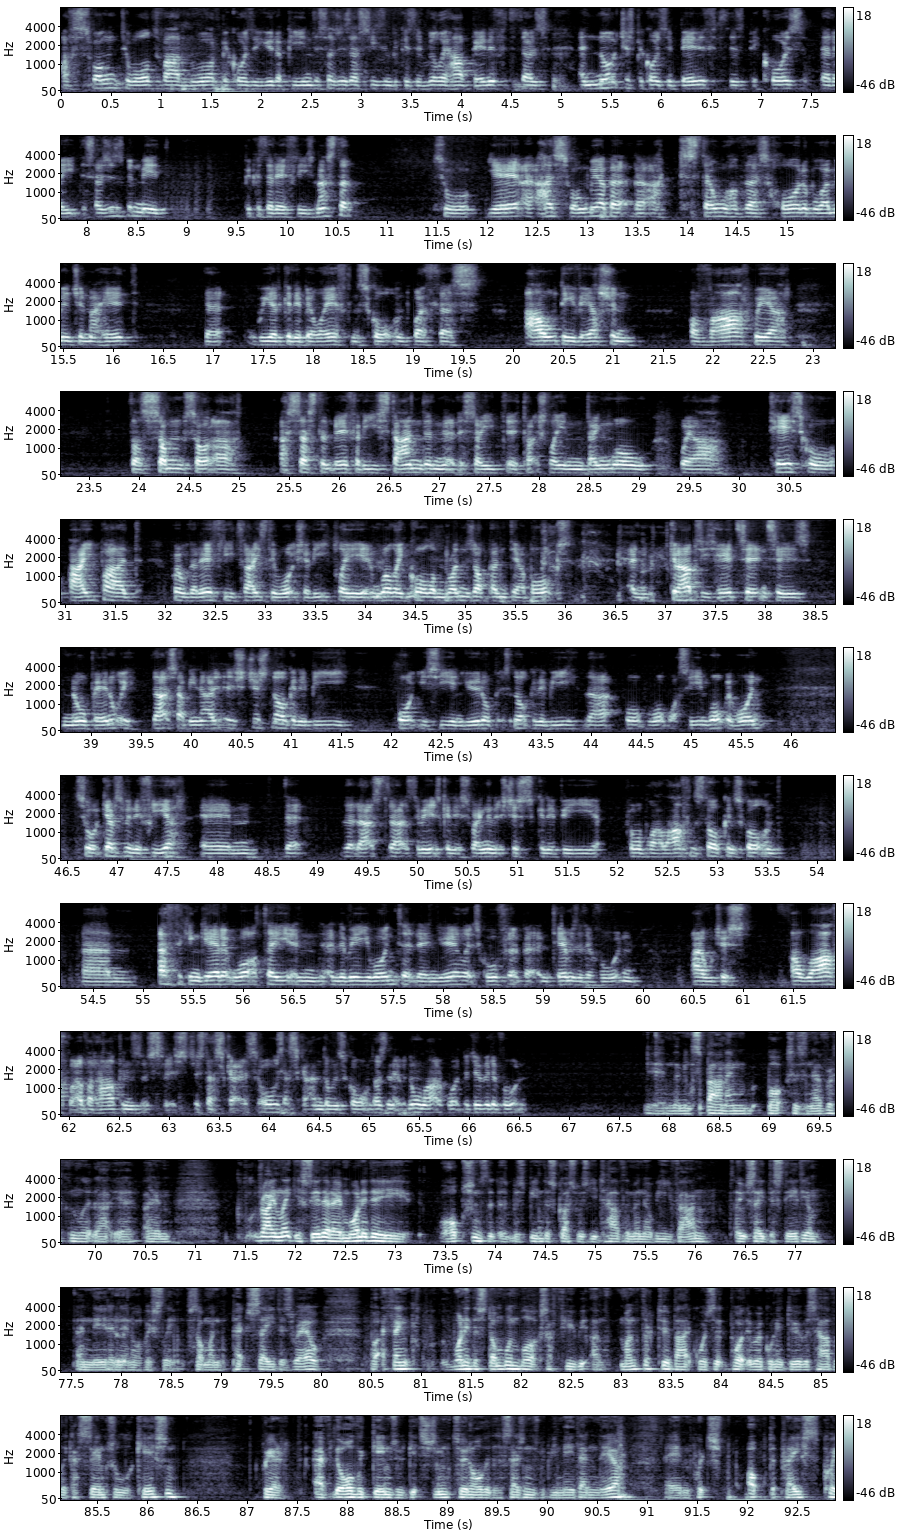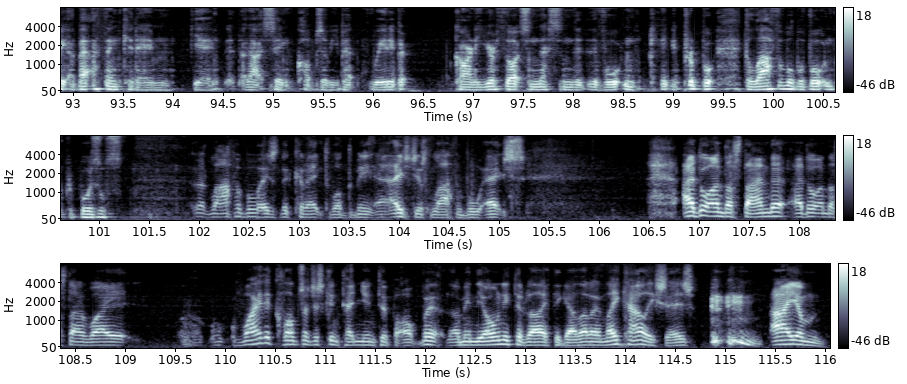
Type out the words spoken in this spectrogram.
I've swung towards VAR more because of European decisions this season because they really have benefited us, and not just because they benefited us, because the right decision's been made, because the referees missed it. So yeah, it has swung me a bit, but I still have this horrible image in my head that we are going to be left in Scotland with this Aldi version of VAR where there's some sort of assistant referee standing at the side the touchline Dingwall with a Tesco iPad while the referee tries to watch a replay and Willie Collum runs up into a box and grabs his headset and says no penalty. That's I mean it's just not going to be what you see in Europe. It's not going to be that what, what we're seeing, what we want. So it gives me the fear um, that, that that's that's the way it's going to swing, and it's just going to be probably a laughing stock in Scotland. Um, if they can get it watertight and, and the way you want it, then yeah, let's go for it. But in terms of the voting, I'll just I'll laugh whatever happens. It's, it's just a it's always a scandal in Scotland, does not it? No matter what they do with the voting. Yeah, I mean spamming boxes and everything like that. Yeah, um, Ryan, like you say there, um, one of the options that was being discussed was you'd have them in a wee van outside the stadium in there, and then obviously someone pitch side as well. But I think one of the stumbling blocks a few a month or two back was that what they were going to do was have like a central location where if all the games would get streamed to and all the decisions would be made in there, um, which upped the price quite a bit, I think. And um, yeah, that sent clubs a wee bit wary. But Carney, your thoughts on this and the, the voting, the laughable voting proposals? laughable is the correct word, mate. It is just laughable. It's I don't understand it. I don't understand why why the clubs are just continuing to put up with. it. I mean, they all need to rally together. And like Ali says, I am.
